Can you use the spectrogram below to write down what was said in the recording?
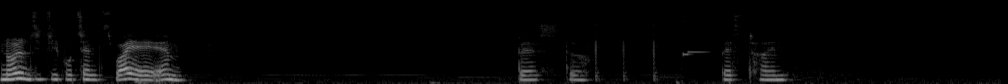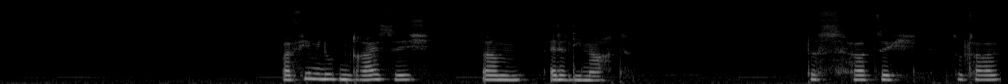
79% 2 AM. Beste. Best Time. Bei 4 Minuten 30 ähm, endet die Nacht. Das hört sich jetzt total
